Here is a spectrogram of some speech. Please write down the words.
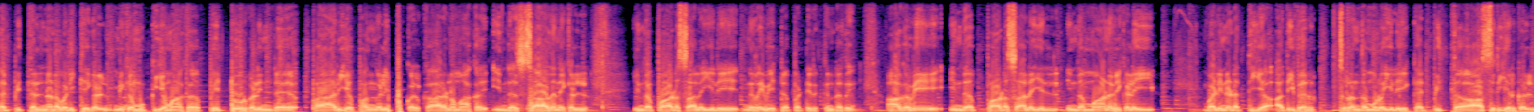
கற்பித்தல் நடவடிக்கைகள் மிக முக்கியமாக பெற்றோர்களின் பாரிய பங்களிப்புகள் காரணமாக இந்த சாதனைகள் இந்த பாடசாலையிலே நிறைவேற்றப்பட்டிருக்கின்றது. ஆகவே இந்த பாடசாலையில் இந்த மாணவிகளை வழிநடத்திய அதிபர் சிறந்த முறையிலே கற்பித்த ஆசிரியர்கள்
